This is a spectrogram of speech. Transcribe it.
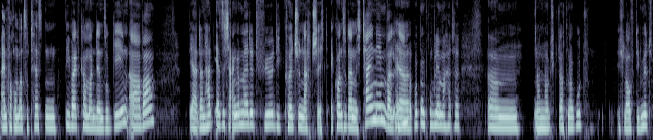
Einfach um mal zu testen, wie weit kann man denn so gehen. Aber ja, dann hat er sich angemeldet für die Kölsche Nachtschicht. Er konnte dann nicht teilnehmen, weil mhm. er Rückenprobleme hatte. Ähm, dann habe ich gedacht, na gut, ich laufe die mit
